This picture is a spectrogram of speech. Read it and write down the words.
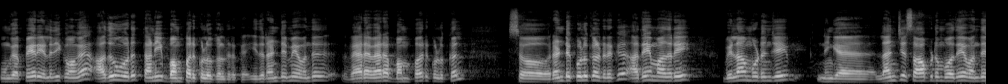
உங்கள் பேர் எழுதிக்கோங்க. அதுவும் ஒரு தனி பம்பர் குழுக்கள் இருக்குது இது ரெண்டுமே வந்து வேறு வேறு பம்பர் குழுக்கள். ஸோ ரெண்டு குழுக்கள் இருக்குது அதே மாதிரி விழா முடிஞ்சு நீங்கள் லஞ்சு சாப்பிடும்போதே வந்து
